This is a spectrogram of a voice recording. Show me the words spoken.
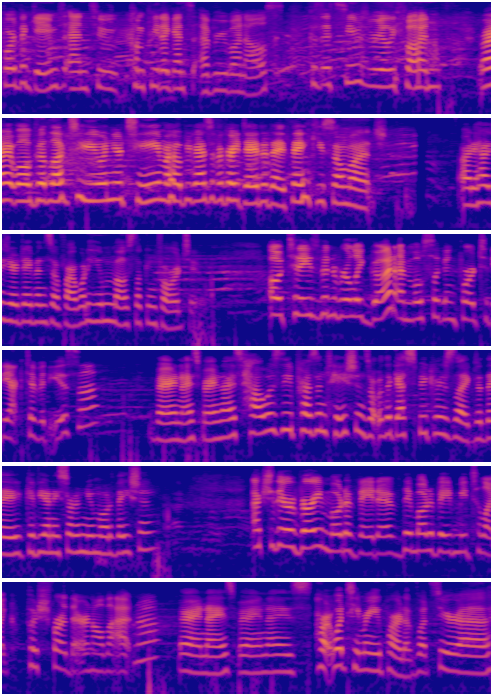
for the games and to compete against everyone else because it seems really fun. Right. Well, good luck to you and your team. I hope you guys have a great day today. Thank you so much. Alrighty, how's your day been so far? What are you most looking forward to? Oh, today's been really good. I'm most looking forward to the activities. Very nice, very nice. How was the presentations? What were the guest speakers like? Did they give you any sort of new motivation? Actually, they were very motivative. They motivated me to like push further and all that. Very nice, very nice. Part. What team are you part of? What's your uh,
